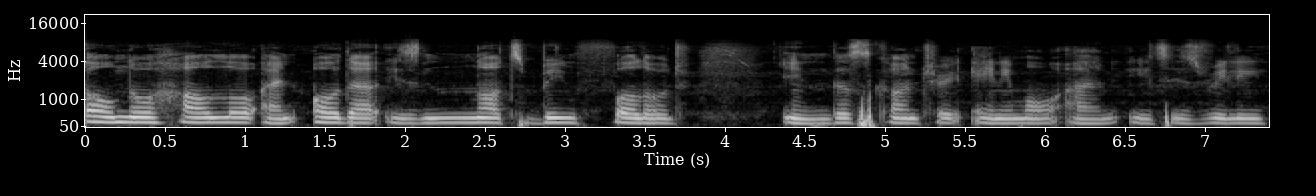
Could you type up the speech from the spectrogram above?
all know how law and order is not being followed in this country anymore, and it is really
